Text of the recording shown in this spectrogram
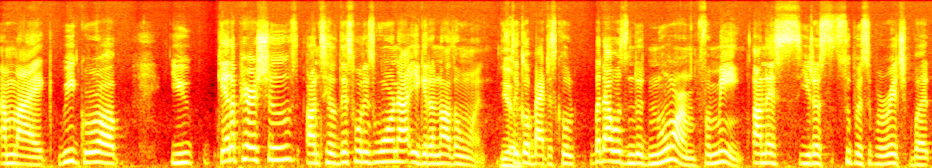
I'm like, we grew up. You get a pair of shoes until this one is worn out, you get another one Yeah. to go back to school. But that wasn't the norm for me, unless you're just super, super rich. But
